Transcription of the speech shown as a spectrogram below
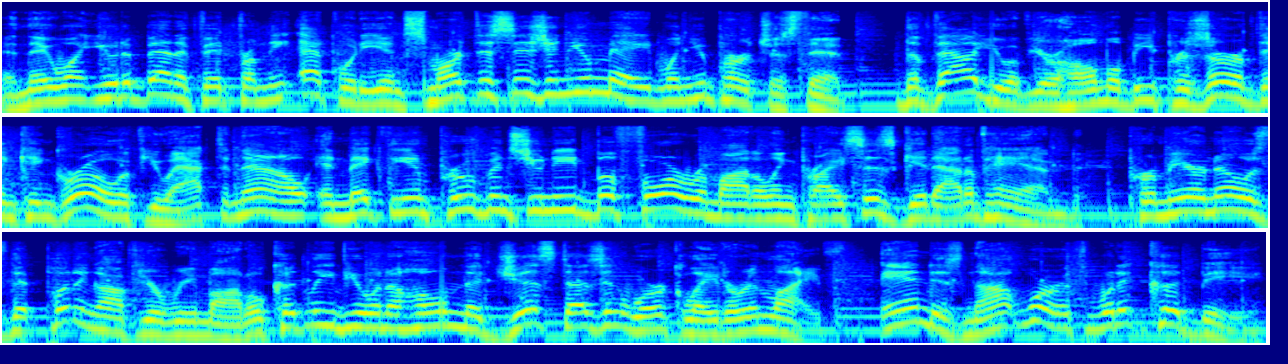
and they want you to benefit from the equity and smart decision you made when you purchased it. The value of your home will be preserved and can grow if you act now and make the improvements you need before remodeling prices get out of hand. Premier knows that putting off your remodel could leave you in a home that just doesn't work later in life and is not worth what it could be.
